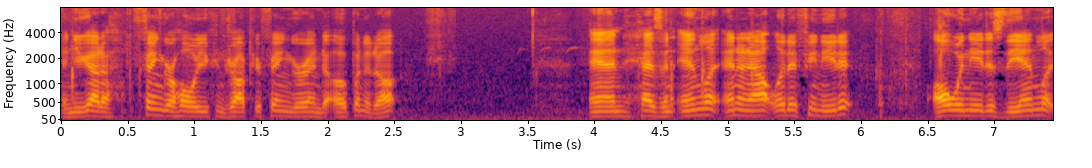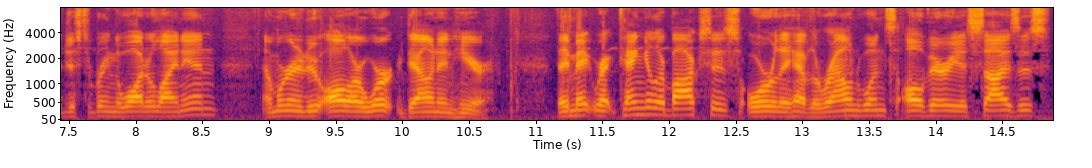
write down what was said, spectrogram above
and you got a finger hole you can drop your finger in to open it up. And has an inlet and an outlet if you need it. All we need is the inlet just to bring the water line in, and we're gonna do all our work down in here. They make rectangular boxes or they have the round ones, all various sizes.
